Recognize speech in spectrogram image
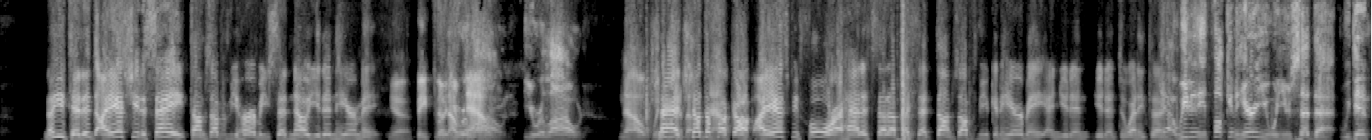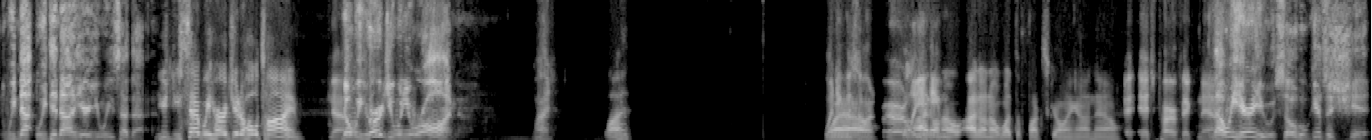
No, you didn't. I asked you to say thumbs up if you heard me. You said no, you didn't hear me. Yeah. Be, No, no, you were now. loud. You were loud. No. Chad, about shut the now. fuck up. I asked before. I had it set up. I said thumbs up if you can hear me, and you didn't. You didn't do anything. Yeah, we didn't fucking hear you when you said that. We didn't. We not. We did not hear you when you said that. You you said we heard you the whole time. No. No, we heard you when you were on. What? What? When he was Wow. on early, I don't was- know. I don't know what the fuck's going on now. It- It's perfect now. Now we hear you, so who gives a shit?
